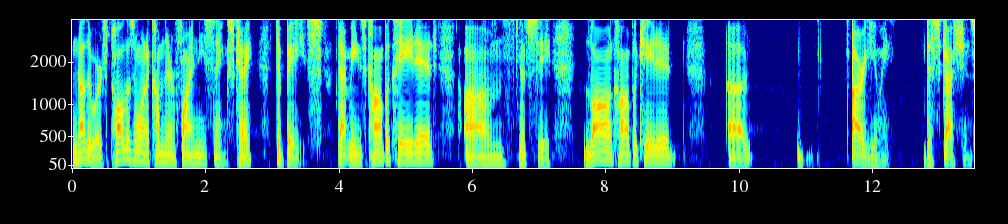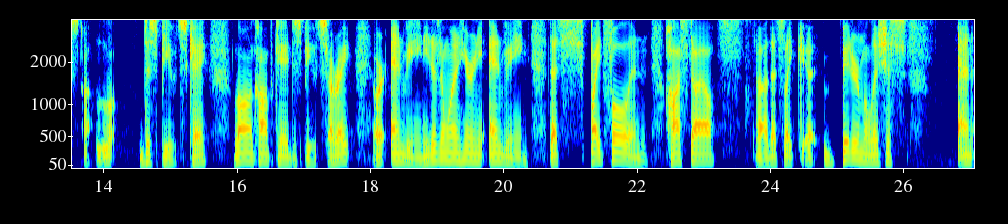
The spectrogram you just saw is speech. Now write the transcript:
In other words, Paul doesn't want to come there and find these things, okay? Debates. That means complicated, um, let's see, long, complicated uh, arguing, discussions, uh, disputes, okay? Long, complicated disputes, all right? Or envying. He doesn't want to hear any envying. That's spiteful and hostile. Uh, that's like uh, bitter, malicious and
